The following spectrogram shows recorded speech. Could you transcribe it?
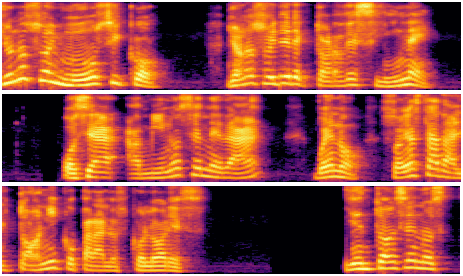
yo no soy músico, yo no soy director de cine. O sea, a mí no se me da, bueno, soy hasta daltónico para los colores. Y entonces nos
